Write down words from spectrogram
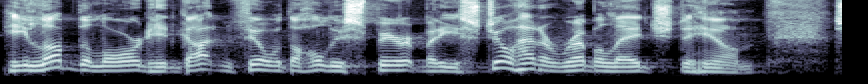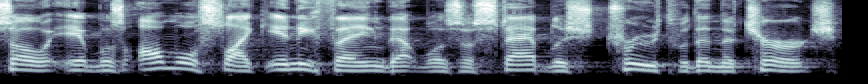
He loved the Lord, he'd gotten filled with the Holy Spirit, but he still had a rebel edge to him. So it was almost like anything that was established truth within the church.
